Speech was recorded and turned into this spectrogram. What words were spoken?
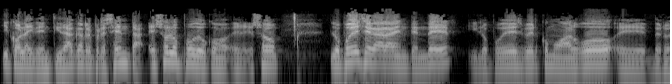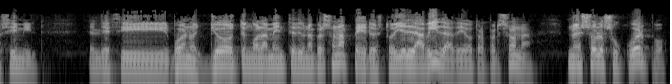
y con la identidad que representa. Eso lo puedo, eso lo puedes llegar a entender y lo puedes ver como algo eh, verosímil. El decir, bueno, yo tengo la mente de una persona, pero estoy en la vida de otra persona. No es solo su cuerpo.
